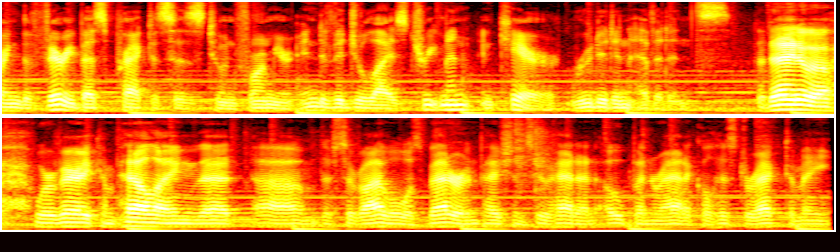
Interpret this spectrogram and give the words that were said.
bring the very best practices to inform your individualized treatment and care rooted in evidence. The data were very compelling that um, the survival was better in patients who had an open radical hysterectomy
